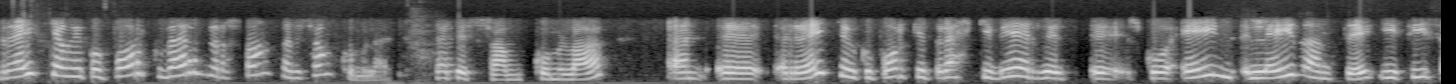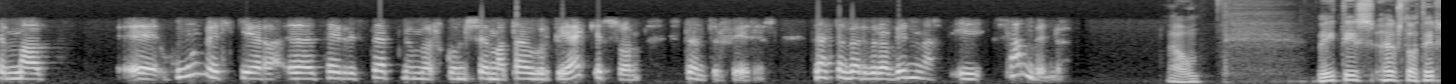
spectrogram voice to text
Reykjavík og borg verður að standa við samkómulag. Þetta er samkómulag en uh, Reykjavík og borg getur ekki verið uh, sko ein leiðandi í því sem að uh, hún vil gera þeirri stefnumörkun sem að Dagur B. Ekkersson stöndur fyrir. Þetta verður að vinnast í samvinnu. Já. Vigdís Högstóttir,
